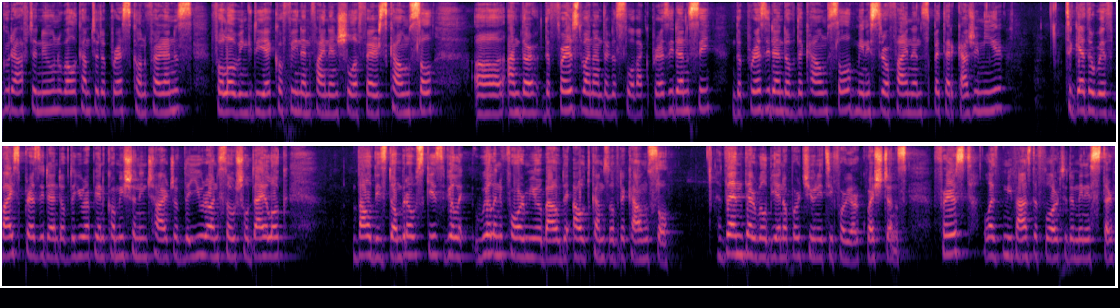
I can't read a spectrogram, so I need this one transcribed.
Good afternoon. Welcome to the press conference following the ECOFIN and Financial Affairs Council uh, under the first one under the Slovak presidency. The president of the council, Minister of Finance Peter Kažimír, together with Vice President of the European Commission in charge of the Euro and Social Dialogue, Valdis Dombrovskis, will, will inform you about the outcomes of the council. Then there will be an opportunity for your questions. First, let me pass the floor to the minister.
